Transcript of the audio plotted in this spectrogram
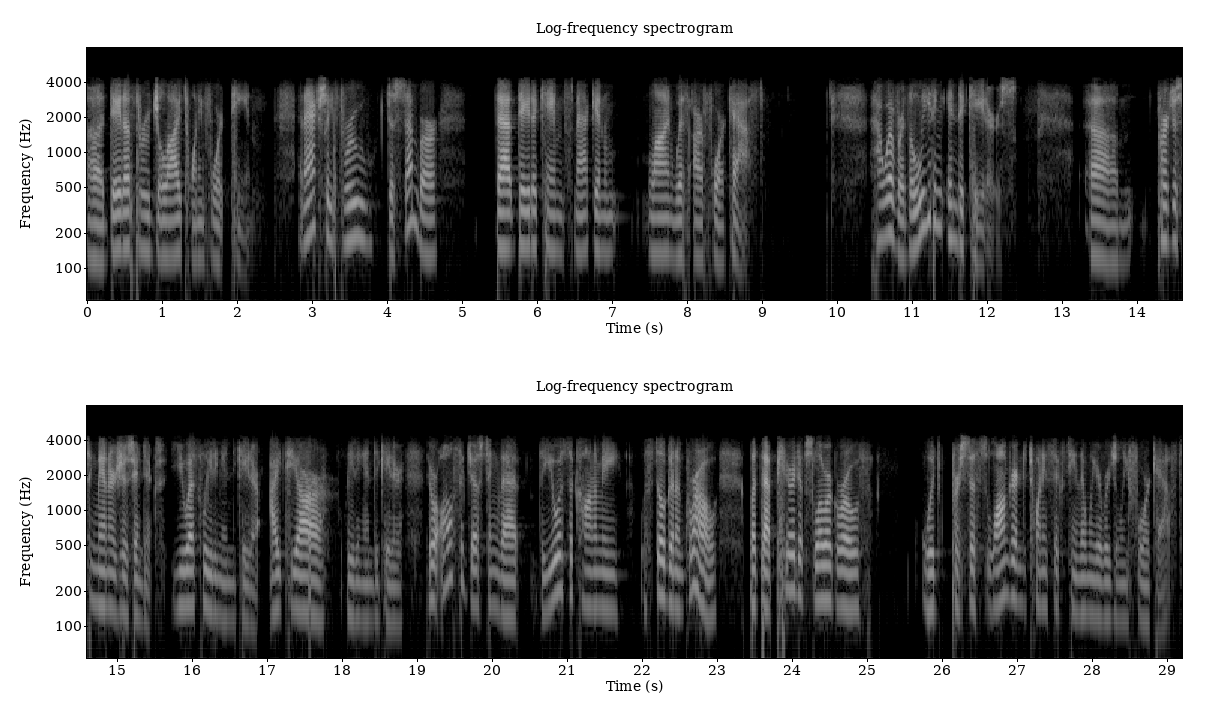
uh, data through July 2014. And actually, through December, that data came smack in line with our forecast. However, the leading indicators, um, Purchasing Managers Index, U.S. leading indicator, ITR leading indicator, they were all suggesting that the U.S. economy was still going to grow, but that period of slower growth would persist longer into 2016 than we originally forecast.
